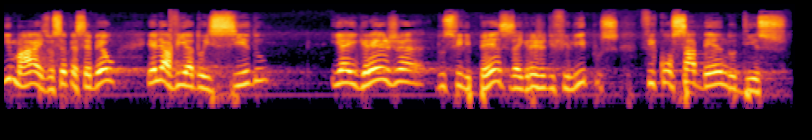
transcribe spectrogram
E mais, você percebeu? Ele havia adoecido e a igreja dos filipenses, a igreja de Filipos, ficou sabendo disso.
